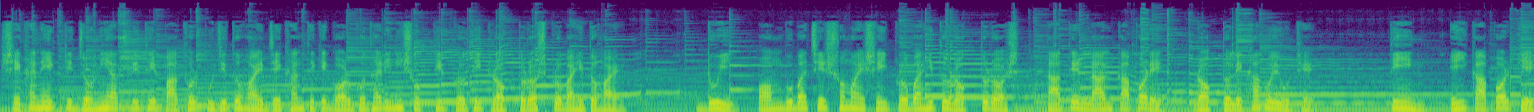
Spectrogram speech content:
সেখানে একটি জনি আকৃতির পাথর পূজিত হয়, যেখান থেকে গর্ভধারিণী শক্তির প্রতীক রক্তরস প্রবাহিত হয়। দুই, অম্বুবাচীর সময় সেই প্রবাহিত রক্তরস তাঁতের লাল কাপড়ে রক্তলেখা হয়ে ওঠে। তিন, এই কাপড়কে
